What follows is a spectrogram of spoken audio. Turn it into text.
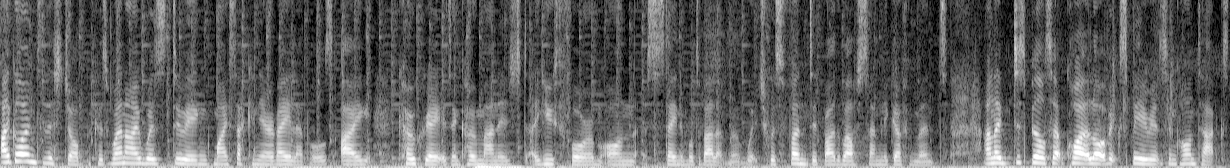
I got into this job because when I was doing my second year of A-levels, I co-created and co-managed a youth forum on sustainable development, which was funded by the Welsh Assembly Government. And I just built up quite a lot of experience and contacts.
